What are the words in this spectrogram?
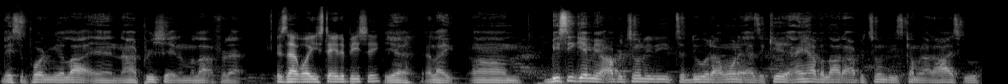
they supported me a lot, and I appreciate them a lot for that. Is that why you stayed at BC? Yeah, like um, BC gave me an opportunity to do what I wanted as a kid. I ain't have a lot of opportunities coming out of high school,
